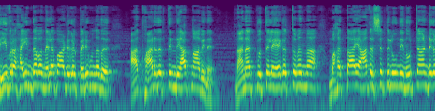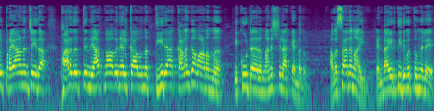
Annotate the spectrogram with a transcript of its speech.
തീവ്ര ഹൈന്ദവ നിലപാടുകൾ പെരുകുന്നത് ആ ഭാരതത്തിന്റെ ആത്മാവിന് നാനാത്വത്തിലെ ഏകത്വമെന്ന മഹത്തായ ആദർശത്തിലൂന്നി നൂറ്റാണ്ടുകൾ പ്രയാണം ചെയ്ത ഭാരതത്തിന്റെ ആത്മാവിനേൽക്കാവുന്ന തീരാ കളങ്കമാണെന്ന് ഇക്കൂട്ടുകാർ മനസ്സിലാക്കേണ്ടതുണ്ട്. അവസാനമായി രണ്ടായിരത്തി ഇരുപത്തൊന്നിലെ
